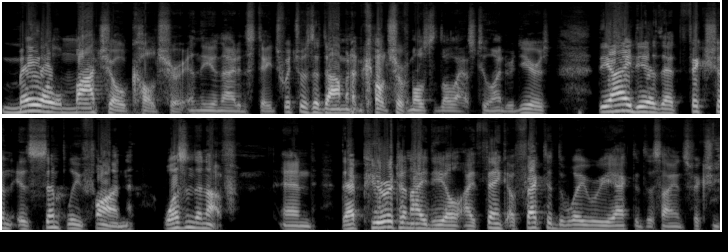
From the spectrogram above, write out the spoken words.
male macho culture in the United States, which was the dominant culture for most of the last 200 years, the idea that fiction is simply fun wasn't enough. And that Puritan ideal, I think, affected the way we reacted to science fiction,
